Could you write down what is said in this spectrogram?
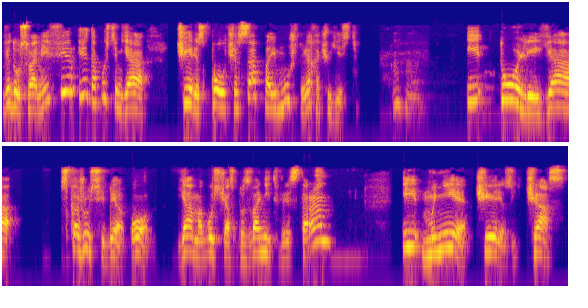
веду с вами эфир, и, допустим, я через полчаса пойму, что я хочу есть. Угу. И то ли я скажу себе, о, я могу сейчас позвонить в ресторан, и мне через час,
